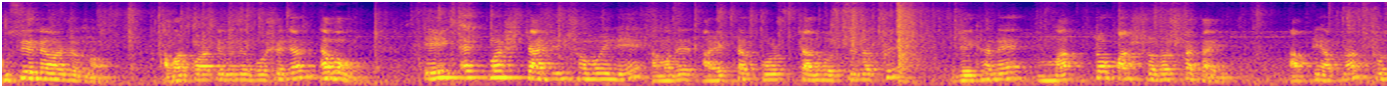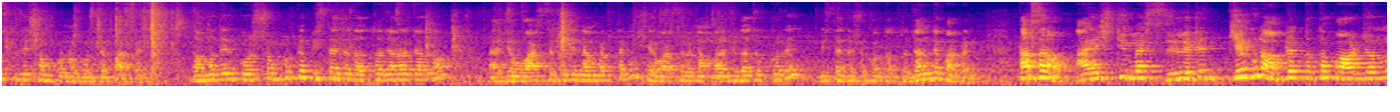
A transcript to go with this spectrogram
গুছিয়ে নেওয়ার জন্য আবার পড়া টেবিলে বসে যান এবং এই এক মাস চার দিন সময় নিয়ে আমাদের আরেকটা কোর্স চালু হতে যাচ্ছে, যেখানে মাত্র পাঁচশো দশ টাকায় আপনি আপনার প্রস্তুতি সম্পন্ন করতে পারবেন। তো আমাদের কোর্স সম্পর্কে বিস্তারিত তথ্য জানার জন্য যে হোয়াটসঅ্যাপে যে নাম্বার থাকবে, সেই হোয়াটসঅ্যাপের নাম্বারে যোগাযোগ করলে বিস্তারিত সকল তথ্য জানতে পারবেন। তাছাড়াও আইএসটি ম্যাথস রিলেটেড যে কোনো আপডেট তথ্য পাওয়ার জন্য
